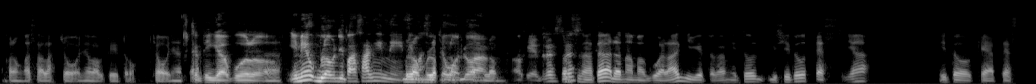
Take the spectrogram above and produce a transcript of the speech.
kalau nggak salah cowoknya waktu itu cowoknya Ke 30. Nah. Ini belum dipasangin nih, ini Belum, belum, cowok belum, doang. belum. Oke, terus terus terus. ternyata ada nama gue lagi gitu kan itu di situ tesnya itu kayak tes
